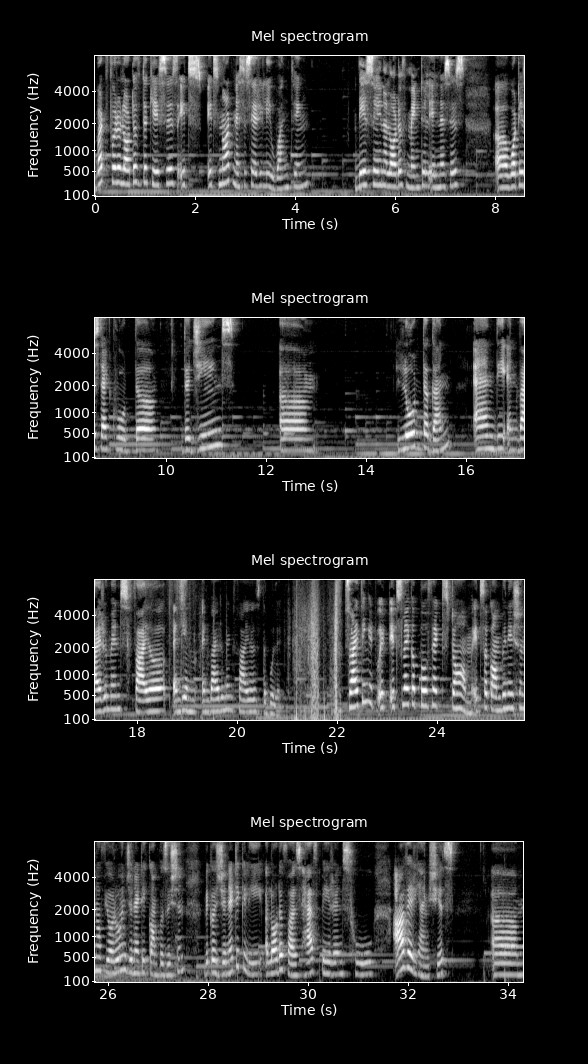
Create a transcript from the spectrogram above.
But for a lot of the cases, it's it's not necessarily one thing. They say in a lot of mental illnesses, uh, what is that quote? The the genes um, load the gun and the environment's fire and the en- environment fires the bullet. So i think it, it, it's like a perfect storm. It's a combination of your own genetic composition because genetically a lot of us have parents who are very anxious um,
